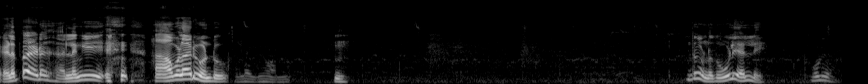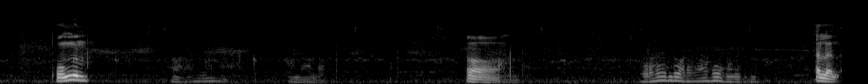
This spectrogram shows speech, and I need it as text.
എളുപ്പമായിട്ട് അല്ലെങ്കിൽ ആവളാരും കൊണ്ടുപോകും ഉം. ഇതുണ്ട് തൂളിയല്ലേ? പൊങ്ങുന്നു. ആ അല്ലല്ല.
